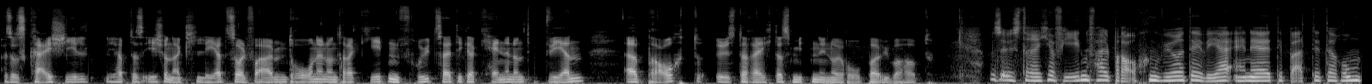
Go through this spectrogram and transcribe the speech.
Also Sky Shield, ich habe das eh schon erklärt, soll vor allem Drohnen und Raketen frühzeitig erkennen und abwehren. Äh, braucht Österreich das mitten in Europa überhaupt? Was Österreich auf jeden Fall brauchen würde, wäre eine Debatte darum,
